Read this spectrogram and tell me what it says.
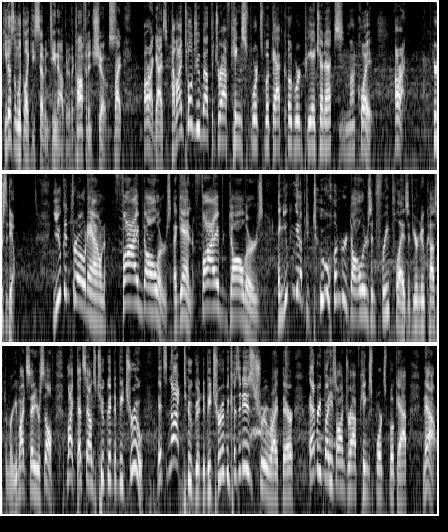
he doesn't look like he's 17 out there. The confidence shows. right all right guys have I told you about the DraftKings Sportsbook app code word PHNX Not quite. All right, here's the deal. You can throw down $5, again, $5, and you can get up to $200 in free plays if you're a new customer. You might say to yourself, Mike, that sounds too good to be true. It's not too good to be true because it is true right there. Everybody's on DraftKings Sportsbook app. Now,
